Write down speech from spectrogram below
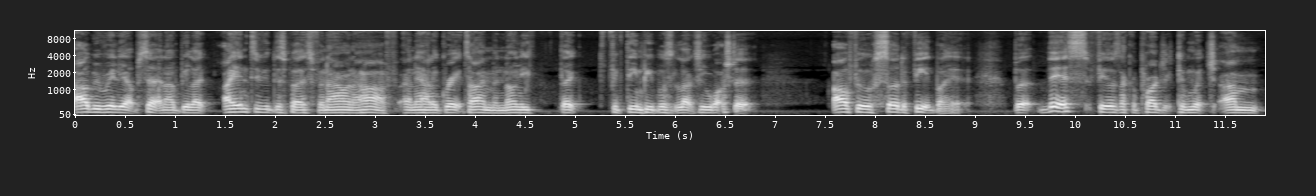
I'll be really upset and I'll be like, I interviewed this person for an hour and a half and I had a great time and only like 15 people actually watched it. I'll feel so defeated by it. But this feels like a project in which I'm,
